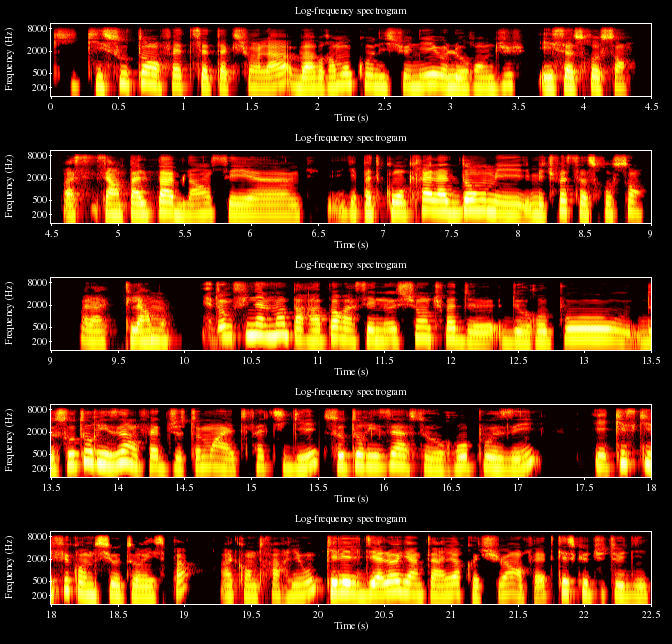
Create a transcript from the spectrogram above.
qui qui sous-tend, en fait, cette action-là, va vraiment conditionner, le rendu et ça se ressent. C'est impalpable, hein, heu, il y a pas de concret là-dedans, mais mais tu vois, ça se ressent. Voilà, clairement. Et donc finalement, par rapport à ces notions, tu vois, de de repos, de s'autoriser, en fait, justement à être fatigué, s'autoriser à se reposer et qu'est-ce qui fait qu'on ne s'y autorise pas, à contrario? Quel est le dialogue intérieur que tu as, en fait? Qu'est-ce que tu te dis?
